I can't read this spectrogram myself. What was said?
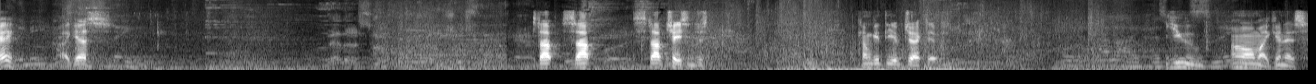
Okay, I guess. Stop, stop, stop chasing. Just come get the objective. You, oh my goodness.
